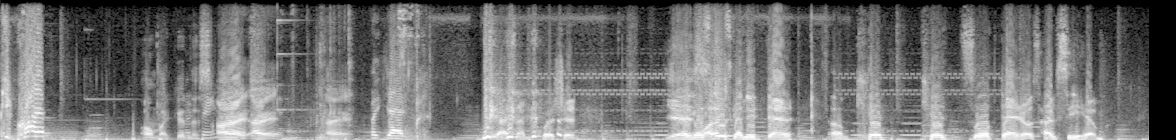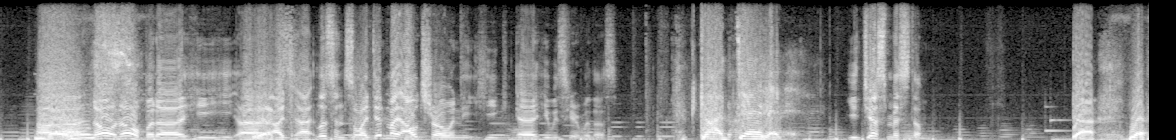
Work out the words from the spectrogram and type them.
Keep quiet. Oh my goodness. All right, all right, all right. But yeah, Guys, I have a question. I Yes. guess this guy named Dan, um, Kid, Kid Soul Daniels. I've seen him. Uh, no, no, but uh, he, he uh, Yes. I, I, listen. So I did my outro, and he, uh, he was here with us. God damn it! You just missed him. Yeah, yeah,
